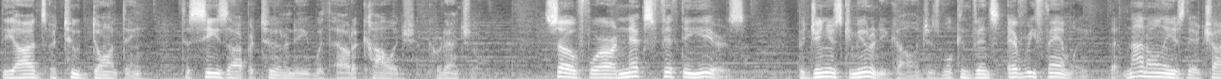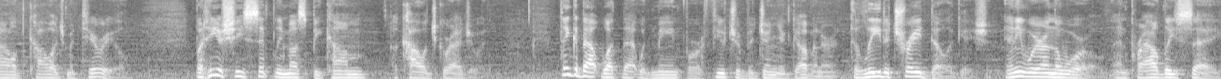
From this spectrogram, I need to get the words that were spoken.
the odds are too daunting to seize opportunity without a college credential. So for our next 50 years, Virginia's community colleges will convince every family that not only is their child college material, but he or she simply must become a college graduate. Think about what that would mean for a future Virginia governor to lead a trade delegation anywhere in the world and proudly say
